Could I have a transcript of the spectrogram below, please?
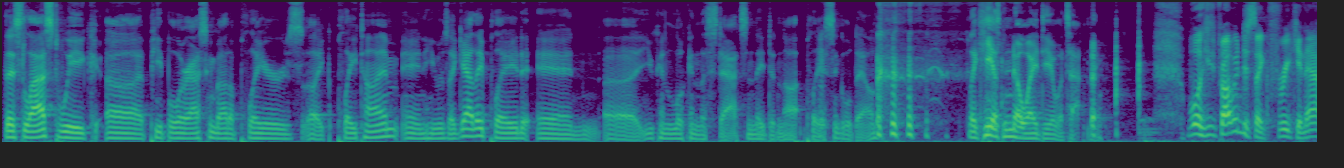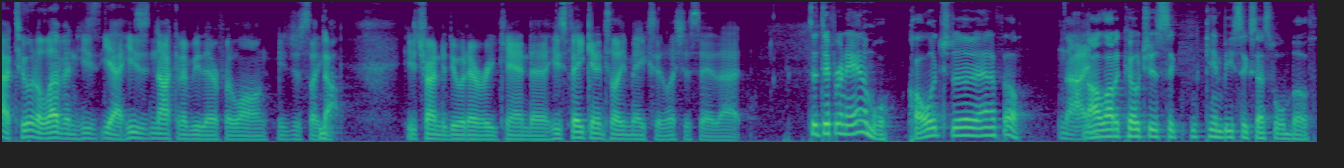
this last week, uh, people are asking about a player's like playtime, and he was like, "Yeah, they played, and uh, you can look in the stats, and they did not play a single down." like he has no idea what's happening. Well, he's probably just like freaking out. Two and eleven. He's yeah, he's not gonna be there for long. He's just like No. He's trying to do whatever he can to. He's faking until he makes it. Let's just say that. It's a different animal, college to NFL. Nah, Not a lot of coaches can be successful in both.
